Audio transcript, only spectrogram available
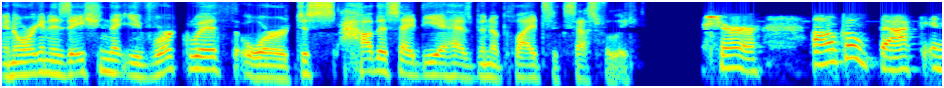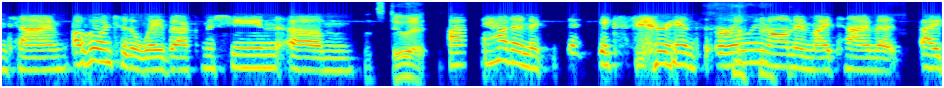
an organization that you've worked with or just how this idea has been applied successfully? Sure. I'll go back in time. I'll go into the Wayback Machine. Um, Let's do it. I had an ex- experience early on in my time at, I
